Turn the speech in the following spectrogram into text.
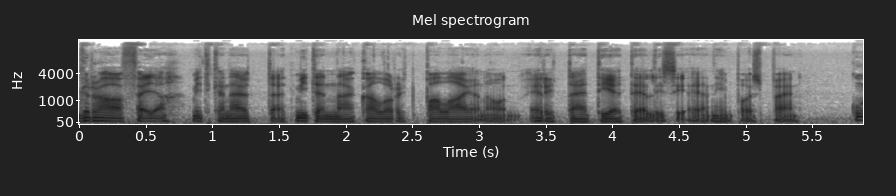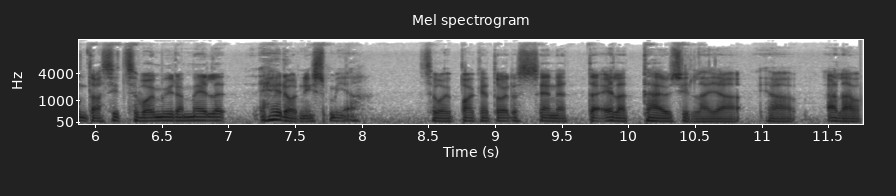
graafeja, mitkä näyttää, että miten nämä kalorit palaa ja ne on erittäin tieteellisiä ja niin poispäin. Kun taas sitten se voi myydä meille hedonismia – se voi paketoida sen, että elä täysillä ja, ja älä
